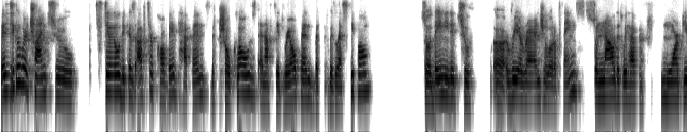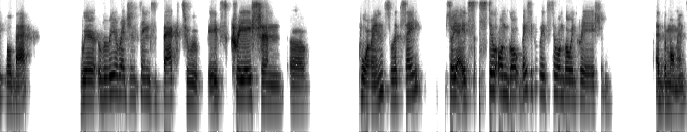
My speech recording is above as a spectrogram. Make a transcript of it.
Basically, we're trying to still because after covid happened the show closed and after it reopened but with less people so they needed to uh, rearrange a lot of things so now that we have more people back we're rearranging things back to its creation uh, let's say. So yeah, it's still ongoing. Basically, it's still ongoing creation at the moment,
